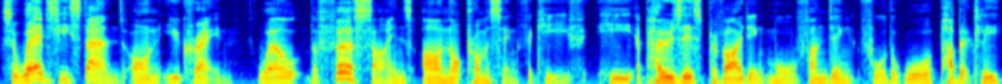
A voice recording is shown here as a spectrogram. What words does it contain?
So, where does he stand on Ukraine? Well, the first signs are not promising for Kiev. He opposes providing more funding for the war publicly.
